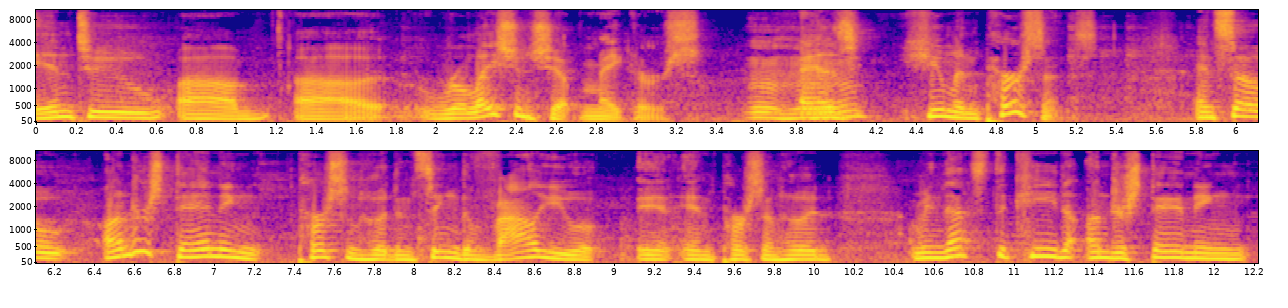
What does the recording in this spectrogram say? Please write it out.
into um, uh, relationship makers as human persons. And so, understanding personhood and seeing the value in, in personhood, I mean, that's the key to understanding.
